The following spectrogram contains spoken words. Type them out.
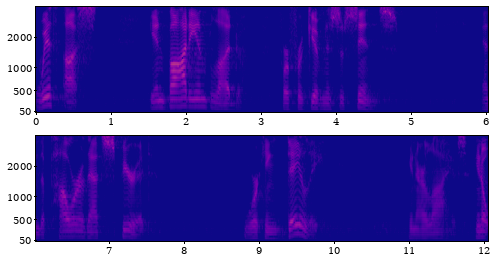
with us in body and blood for forgiveness of sins. And the power of that Spirit working daily in our lives. You know,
